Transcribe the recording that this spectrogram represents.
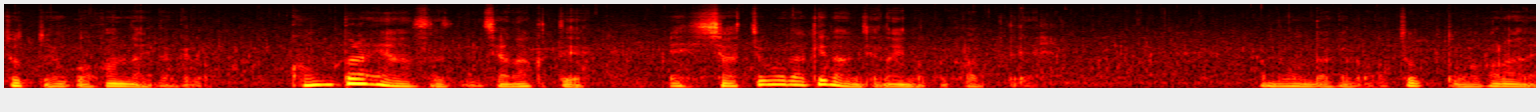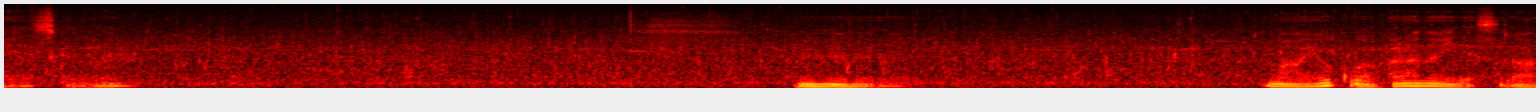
ちょっとよくわかんないんだけど。コンプライアンスじゃなくてえ社長だけなんじゃないのかなって。思うんだけどちょっとわからないですけどね。うん。まあよくわからないですが。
